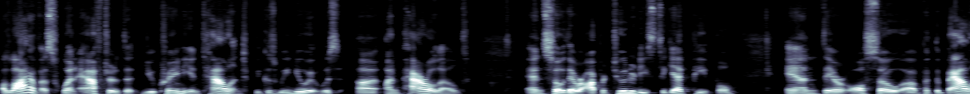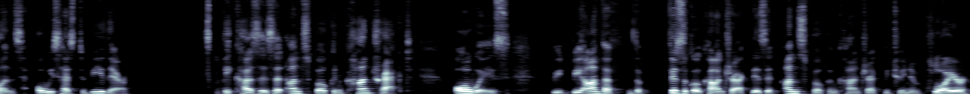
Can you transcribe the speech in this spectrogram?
a lot of us went after the Ukrainian talent because we knew it was uh, unparalleled, and so there were opportunities to get people, and there also, uh, but the balance always has to be there because there's an unspoken contract always beyond the, the physical contract, there's an unspoken contract between employer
